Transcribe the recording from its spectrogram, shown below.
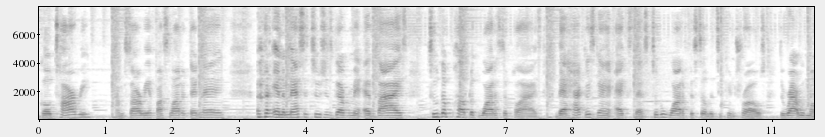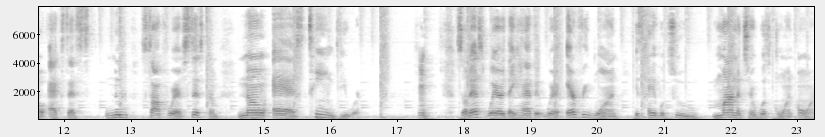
Gotari, I'm sorry if I slaughtered their name, and the Massachusetts government advised to the public water supplies that hackers gain access to the water facility controls throughout remote access new software system known as TeamViewer. Hmm. So that's where they have it where everyone is able to monitor what's going on.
